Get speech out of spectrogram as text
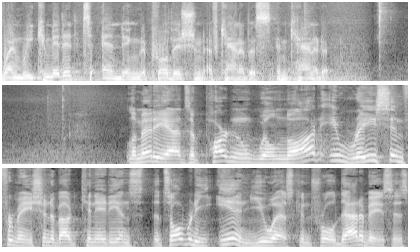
when we committed to ending the prohibition of cannabis in Canada. Lametti adds a pardon will not erase information about Canadians that's already in U.S. controlled databases,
